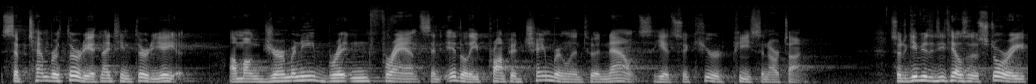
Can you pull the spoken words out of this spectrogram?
September 30th, 1938, among Germany, Britain, France, and Italy, prompted Chamberlain to announce he had secured peace in our time. So, to give you the details of the story,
